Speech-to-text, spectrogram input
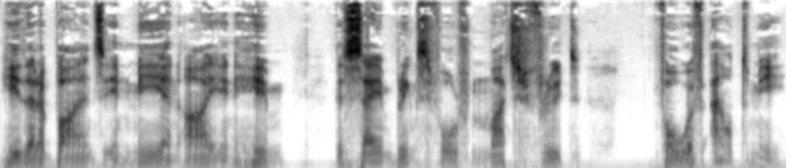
He that abides in me and I in him, the same brings forth much fruit. For without me,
